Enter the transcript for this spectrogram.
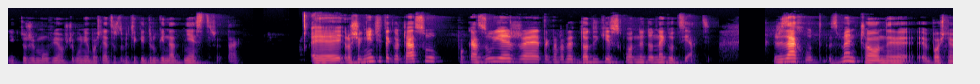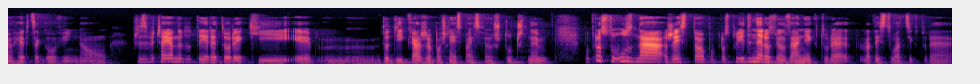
niektórzy mówią, szczególnie Bośniacy, że to będzie takie drugie Naddniestrze, tak. E, rozciągnięcie tego czasu pokazuje, że tak naprawdę Dodik jest skłonny do negocjacji że Zachód zmęczony Bośnią i Hercegowiną, przyzwyczajony do tej retoryki y, Dodika, że Bośnia jest państwem sztucznym, po prostu uzna, że jest to po prostu jedyne rozwiązanie, które dla tej sytuacji, które,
